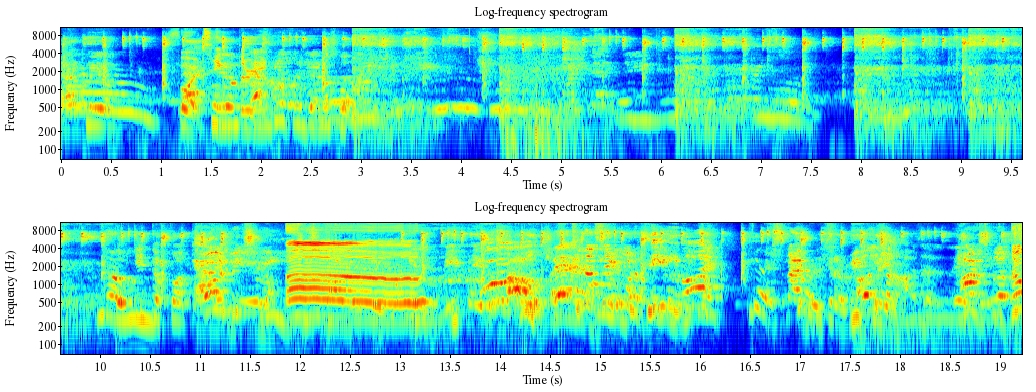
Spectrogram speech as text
got killed. 14 3. That's good for the game. No score. No, get the fuck out of here. Oh. Replay. Oh, man, you not saying you want to beat me, boy. Sniper. Get a Oh, you replay. trying to. Oscar. The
